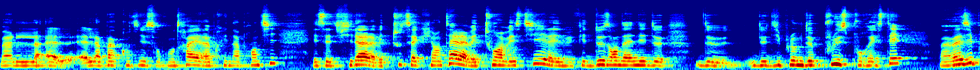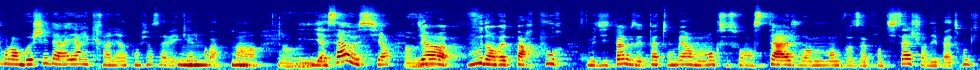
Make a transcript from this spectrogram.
bah, elle n'a pas continué son contrat et elle a pris une apprentie. Et cette fille-là, elle avait toute sa clientèle, elle avait tout investi, elle avait fait deux ans d'années de, de, de diplôme de plus pour rester. Bah, vas-y pour l'embaucher derrière et créer un lien de confiance avec elle, Mhm. quoi. Enfin, Ah il y a ça aussi, hein. Ah oui. Dire, euh, vous, dans votre parcours, me dites pas que vous n'êtes pas tombé à un moment, que ce soit en stage ou à un moment de vos apprentissages, sur des patrons qui,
